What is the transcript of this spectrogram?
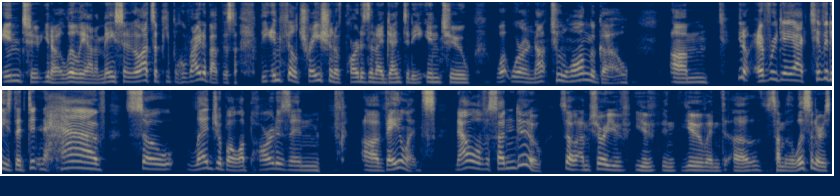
into you know Liliana Mason lots of people who write about this stuff. the infiltration of partisan identity into what were not too long ago um, you know, everyday activities that didn't have so legible a partisan uh, valence now all of a sudden do. So I'm sure you've you've you and uh, some of the listeners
